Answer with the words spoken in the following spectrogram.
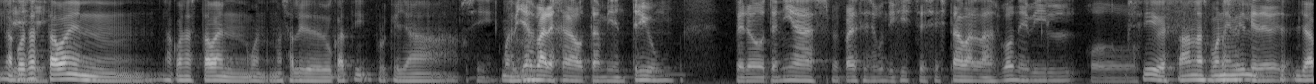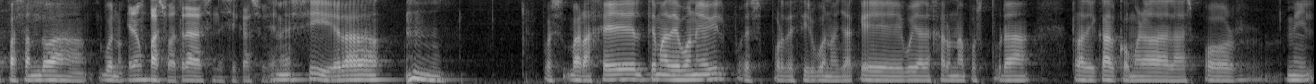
La Sí, cosa estaba en la cosa estaba en, bueno, no salir de Ducati porque ya Sí, bueno, habías barajado también Triumph, pero tenías, me parece, según dijiste, si estaban las Bonneville o sí, estaban las Bonneville debe- ya pasando a, bueno, era un paso atrás en ese caso. En sí, era. Pues barajé el tema de Bonneville, pues por decir, bueno, ya que voy a dejar una postura radical como era la Sport 1000,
